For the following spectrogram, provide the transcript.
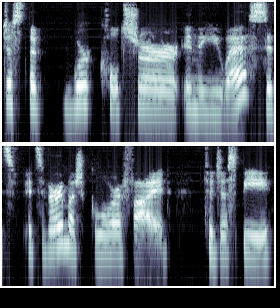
just the work culture in the US, it's it's very much glorified to just be,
